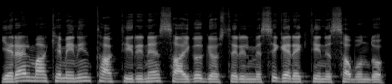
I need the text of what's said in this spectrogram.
yerel mahkemenin takdirine saygı gösterilmesi gerektiğini savundu.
